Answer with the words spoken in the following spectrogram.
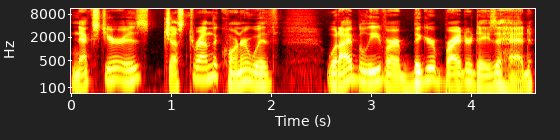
Next year is just around the corner with what I believe are bigger, brighter days ahead.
